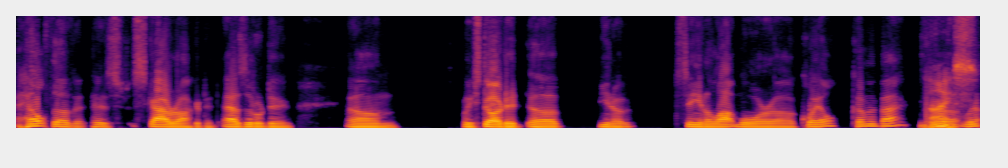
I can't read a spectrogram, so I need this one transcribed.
health of it has skyrocketed as it'll do. Um, we've started, uh, you know, seeing a lot more uh, quail coming back. Uh, nice. When,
